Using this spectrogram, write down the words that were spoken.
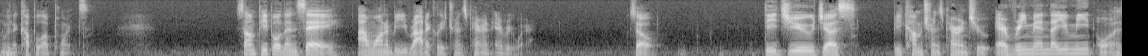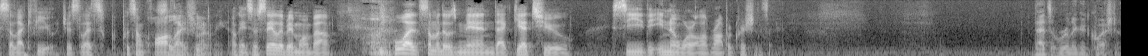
with a mm-hmm. couple of points, some people then say, "I want to be radically transparent everywhere." So, did you just become transparent to every man that you meet, or a select few? Just let's put some qualifiers few. around it. Okay, so say a little bit more about who are some of those men that get to see the inner world of Robert Christensen. That's a really good question.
